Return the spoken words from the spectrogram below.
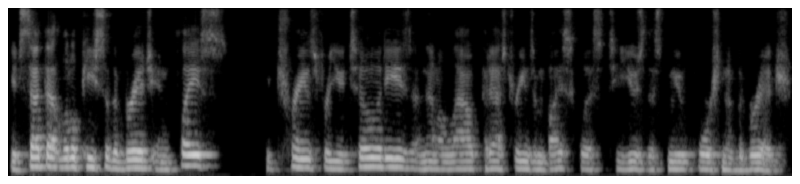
You'd set that little piece of the bridge in place, you transfer utilities, and then allow pedestrians and bicyclists to use this new portion of the bridge.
